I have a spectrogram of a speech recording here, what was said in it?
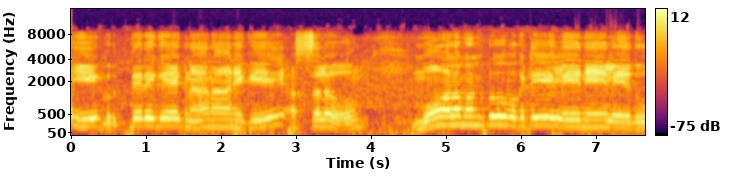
ఈ గుర్తెరిగే జ్ఞానానికి అస్సలు మూలమంటూ ఒకటి లేనే లేదు.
